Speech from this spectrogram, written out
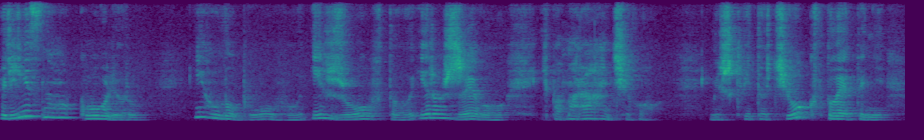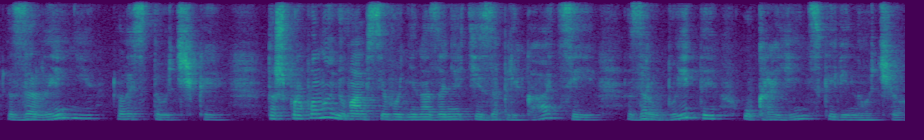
різного кольору. І голубого, і жовтого, і рожевого, і помаранчевого. Між квіточок вплетені зелені листочки. Тож пропоную вам сьогодні на занятті з аплікації зробити український віночок.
